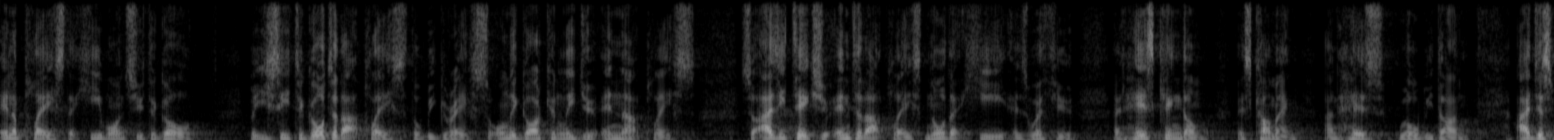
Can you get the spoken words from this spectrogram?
in a place that He wants you to go. But you see, to go to that place, there'll be grace. So only God can lead you in that place. So as He takes you into that place, know that He is with you, and His kingdom is coming, and His will be done. I just,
